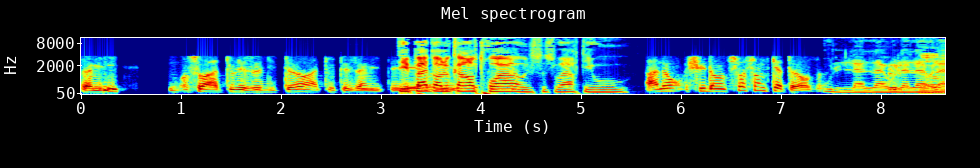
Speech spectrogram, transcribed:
Samy. Bonsoir à tous les auditeurs, à tous tes invités. T'es pas dans le On est- 43 euh, ce soir, t'es où? Ah non, je suis dans le 74. Ouh là là, ouh là là, ouh là.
